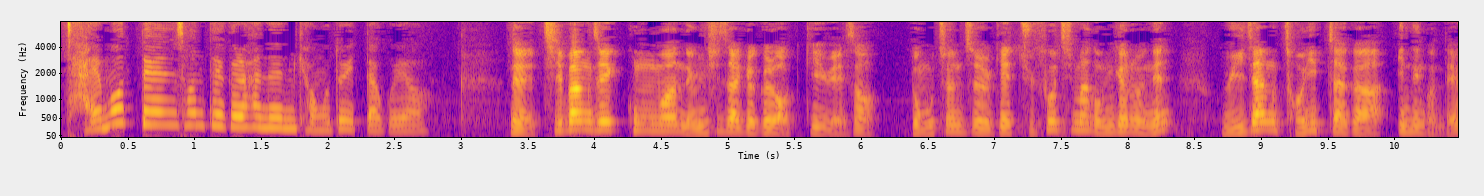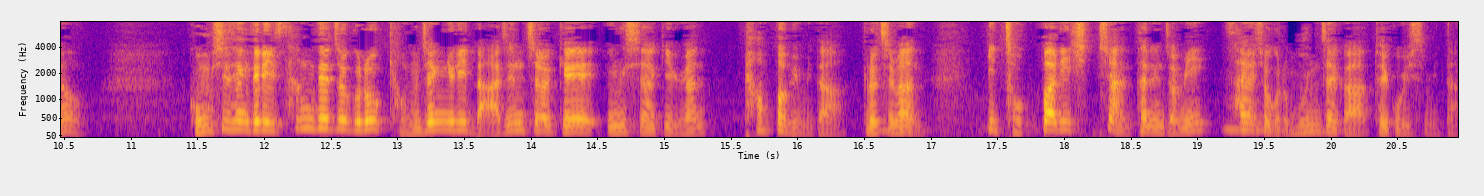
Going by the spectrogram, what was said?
잘못된 선택을 하는 경우도 있다고요. 네, 지방직 공무원 응시 자격을 얻기 위해서 농촌 지역에 주소지만 옮겨놓는 위장 전입자가 있는 건데요. 공시생들이 상대적으로 경쟁률이 낮은 지역에 응시하기 위한 편법입니다. 그렇지만 이 적발이 쉽지 않다는 점이 사회적으로 문제가 되고 있습니다.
